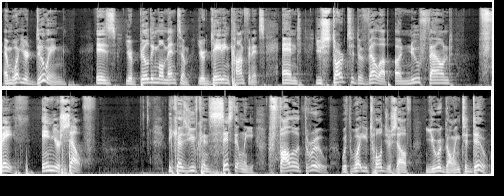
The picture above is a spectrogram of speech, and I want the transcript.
And what you're doing is you're building momentum, you're gaining confidence, and you start to develop a newfound faith in yourself because you've consistently followed through with what you told yourself you were going to do.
